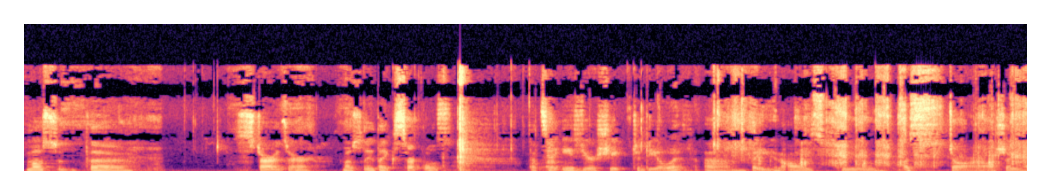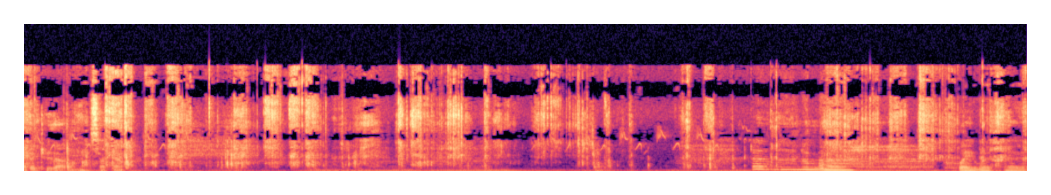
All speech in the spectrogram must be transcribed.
Most of the stars are mostly like circles. That's an easier shape to deal with, um, but you can always do a star. I'll show you how to do that in a second. And then I'm gonna play with it.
